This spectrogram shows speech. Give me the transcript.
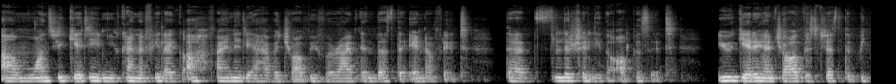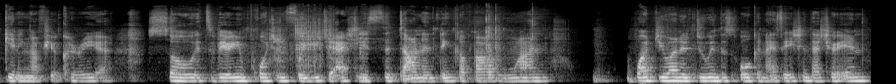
Um, once you get in, you kind of feel like, ah, finally I have a job. You've arrived, and that's the end of it. That's literally the opposite you getting a job is just the beginning of your career. So it's very important for you to actually sit down and think about one, what you want to do in this organization that you're in?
